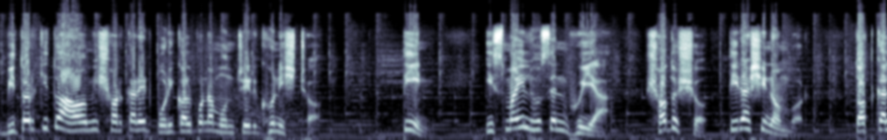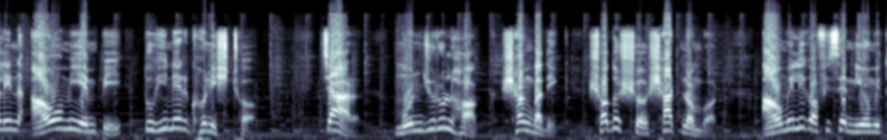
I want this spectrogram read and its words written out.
বিতর্কিত আওয়ামী সরকারের পরিকল্পনা মন্ত্রীর ঘনিষ্ঠ। তিন, ইসমাইল হোসেন ভুইয়া, সদস্য তিরাশি নম্বর, তৎকালীন আওয়ামী এমপি তুহিনের ঘনিষ্ঠ। চার, মঞ্জুরুল হক, সাংবাদিক, সদস্য ষাট নম্বর, আওয়ামী লীগ অফিসে নিয়মিত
